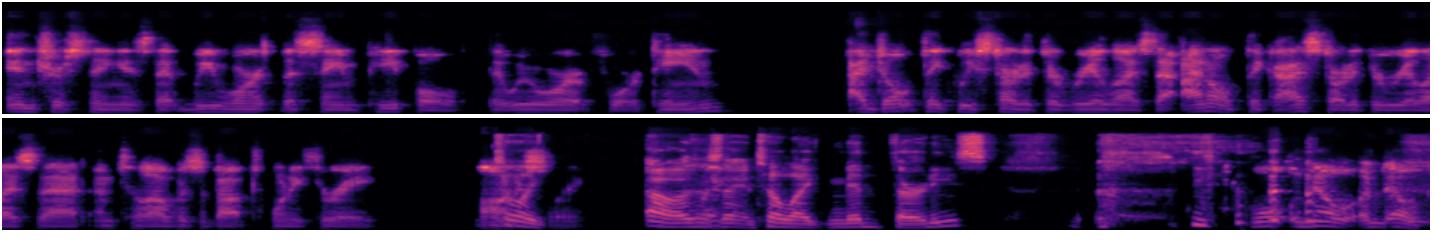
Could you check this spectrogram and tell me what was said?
interesting is that we weren't the same people that we were at 14. I don't think we started to realize that. I don't think I started to realize that until I was about 23. Until, like, Honestly. Oh, I was gonna like- say until like mid thirties. well, no, no.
